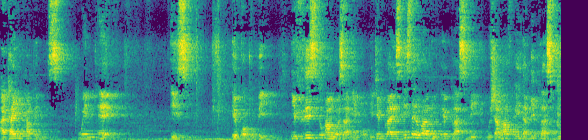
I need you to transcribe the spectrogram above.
a time happens when A is equal to B, if these two angles are equal, it implies instead of having A plus B, we shall have either B plus B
